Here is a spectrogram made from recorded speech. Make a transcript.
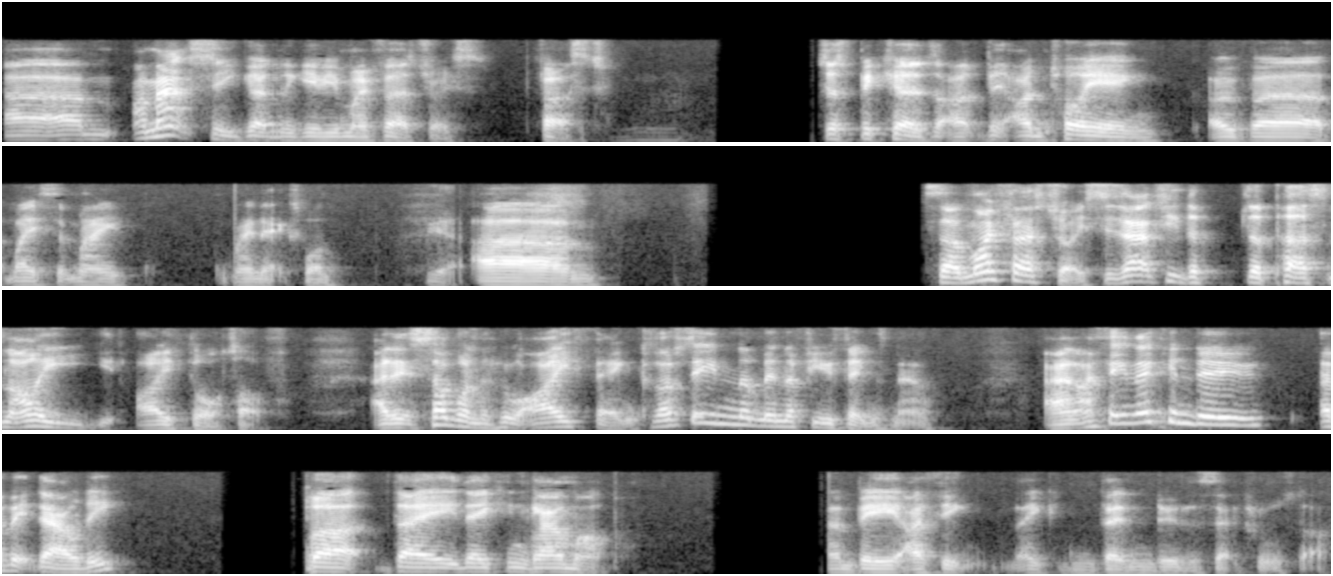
Um, I'm actually going to give you my first choice first, just because I, I'm toying over my my my next one. Yeah. Um. So my first choice is actually the the person I I thought of, and it's someone who I think because I've seen them in a few things now, and I think they can do a bit dowdy, but they they can glam up, and be I think they can then do the sexual stuff.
